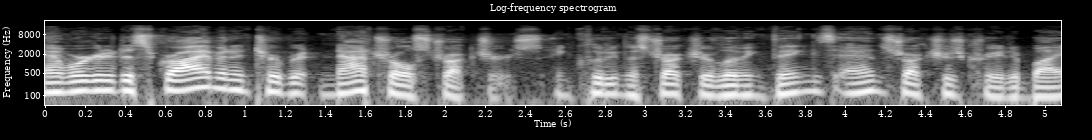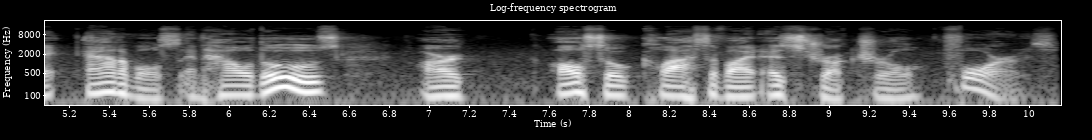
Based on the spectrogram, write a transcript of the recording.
And we're going to describe and interpret natural structures, including the structure of living things and structures created by animals, and how those are also classified as structural forms.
